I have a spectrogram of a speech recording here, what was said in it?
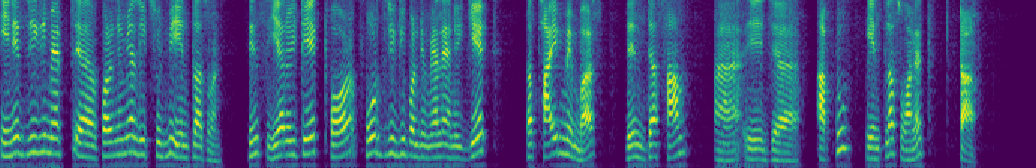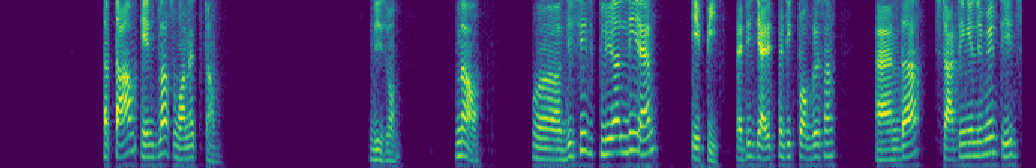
nth degree uh, polynomial it should be n plus 1 since here we take for fourth degree polynomial and we get the five members then the sum uh, is uh, up to n plus 1th term. The term n plus 1th term. This one now uh, this is clearly an ap that is the arithmetic progression. And the starting element is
